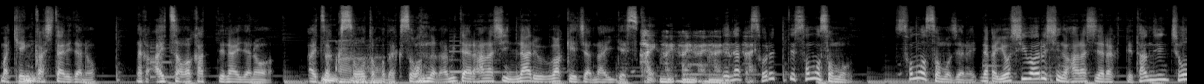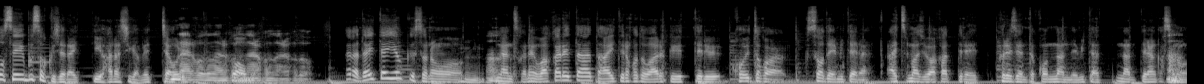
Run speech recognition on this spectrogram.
まあ喧嘩したりだの、なんかあいつは分かってないだの、あいつはクソ男だ、クソ女だ、みたいな話になるわけじゃないですか。はいはいはいはいはい。で、なんかそれってそもそも、そもそもじゃない。なんか吉悪しの話じゃなくて、単純に調整不足じゃないっていう話がめっちゃ俺。なるほどなるほどなるほどなるほど。ら大体よくその、うんなんですかね、別れた後相手のことを悪く言ってる、こういうとこはクソで、みたいな、あいつマジ分かってる、プレゼントこんなんで、みたいなんてなんかその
